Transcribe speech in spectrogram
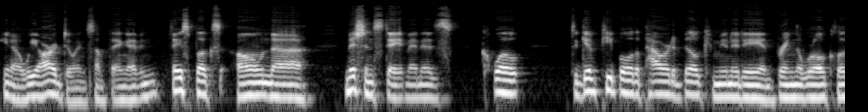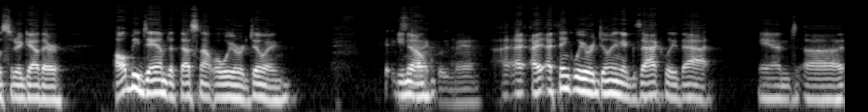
you know we are doing something. I mean, Facebook's own uh, mission statement is quote to give people the power to build community and bring the world closer together. I'll be damned if that's not what we were doing. Exactly, you know, man. I, I think we were doing exactly that, and uh,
